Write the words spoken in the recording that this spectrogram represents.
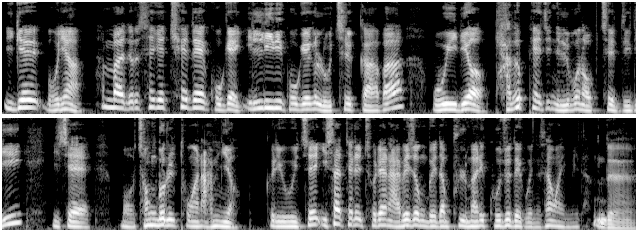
이게 뭐냐 한마디로 세계 최대 고객 1, 2위 고객을 놓칠까봐 오히려 다급해진 일본 업체들이 이제 뭐 정부를 통한 압력 그리고 이제 이 사태를 초래한 아베 정부에 대한 불만이 고조되고 있는 상황입니다. 네.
